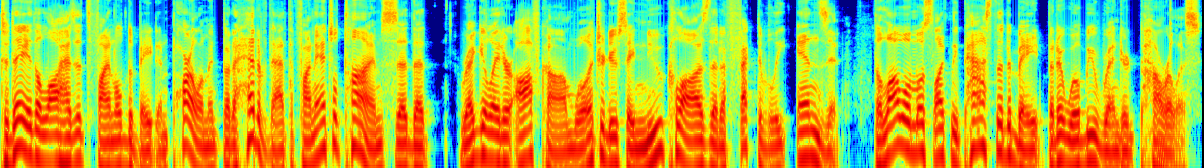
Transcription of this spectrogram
Today, the law has its final debate in Parliament, but ahead of that, the Financial Times said that regulator Ofcom will introduce a new clause that effectively ends it. The law will most likely pass the debate, but it will be rendered powerless.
